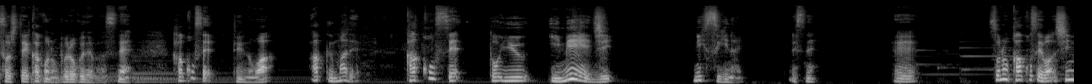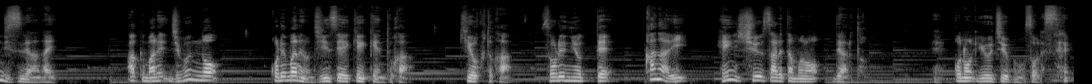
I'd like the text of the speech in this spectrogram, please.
そして過去のブログでもですね、過去世っていうのは、あくまで過去世というイメージに過ぎないですね。えー、その過去世は真実ではない。あくまで自分のこれまでの人生経験とか、記憶とか、それによってかなり編集されたものであると。えこの YouTube もそうですね。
